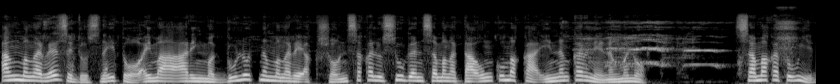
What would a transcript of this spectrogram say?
Ang mga residues na ito ay maaaring magdulot ng mga reaksyon sa kalusugan sa mga taong kumakain ng karne ng manok. Sa makatuwid,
